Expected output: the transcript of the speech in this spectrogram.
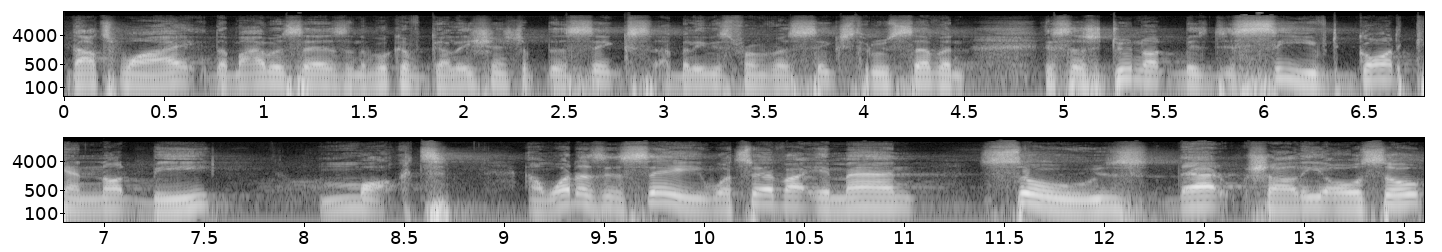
That's why the Bible says in the book of Galatians, chapter 6, I believe it's from verse 6 through 7, it says, Do not be deceived. God cannot be mocked. And what does it say? Whatsoever a man sows, that shall he also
